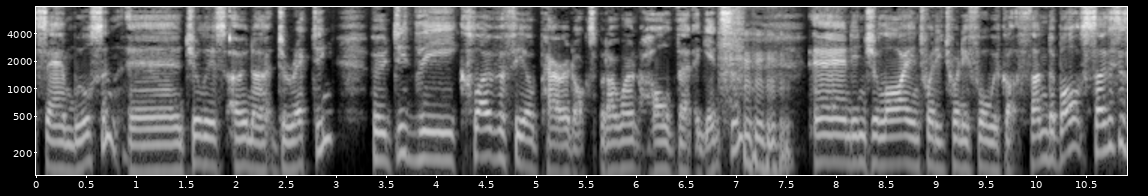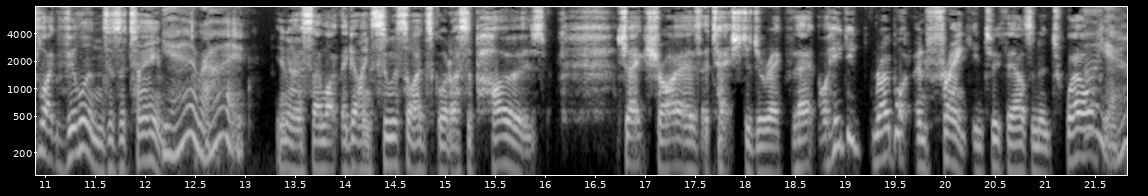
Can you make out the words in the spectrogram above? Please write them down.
Sam Wilson and Julius Onah directing, who did the Cloverfield paradox, but I won't hold that against them. and in July in 2024, we've got Thunderbolts. So this is like villains as a team. yeah, right. You know, so like they're going Suicide Squad, I suppose. Jake Schreier's attached to direct that. Oh, he did Robot and Frank in 2012 Oh, yeah.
